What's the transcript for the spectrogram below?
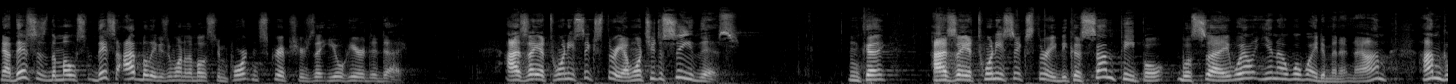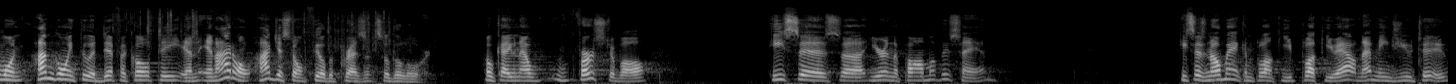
Now, this is the most, this I believe is one of the most important scriptures that you'll hear today. Isaiah 26 3. I want you to see this. Okay? Isaiah 26 3. Because some people will say, well, you know, well, wait a minute now. I'm, I'm, going, I'm going through a difficulty and, and I, don't, I just don't feel the presence of the Lord. Okay, now, first of all, he says, uh, you're in the palm of his hand. He says, No man can pluck you, pluck you out, and that means you too.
